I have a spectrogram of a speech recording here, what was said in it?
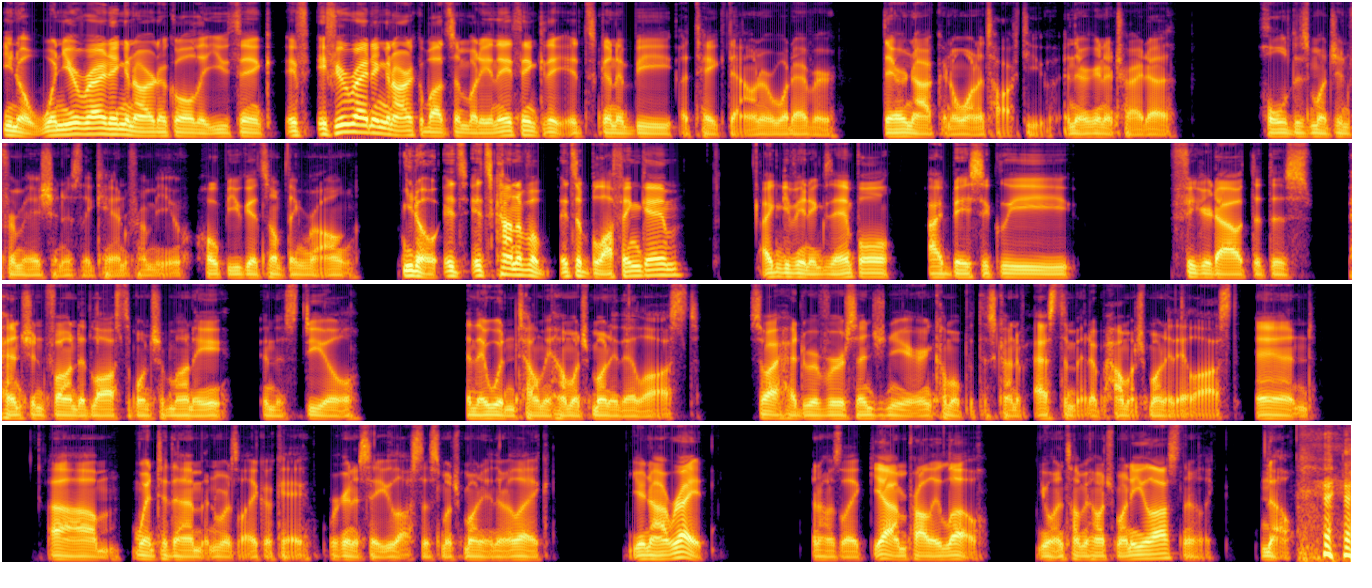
you know, when you're writing an article that you think if if you're writing an article about somebody and they think that it's going to be a takedown or whatever, they're not going to want to talk to you and they're going to try to hold as much information as they can from you. Hope you get something wrong. You know, it's it's kind of a it's a bluffing game. I can give you an example. I basically figured out that this pension fund had lost a bunch of money in this deal and they wouldn't tell me how much money they lost. So I had to reverse engineer and come up with this kind of estimate of how much money they lost. And um, went to them and was like, okay, we're going to say you lost this much money. And they're like, you're not right. And I was like, yeah, I'm probably low. You want to tell me how much money you lost? And they're like, no.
